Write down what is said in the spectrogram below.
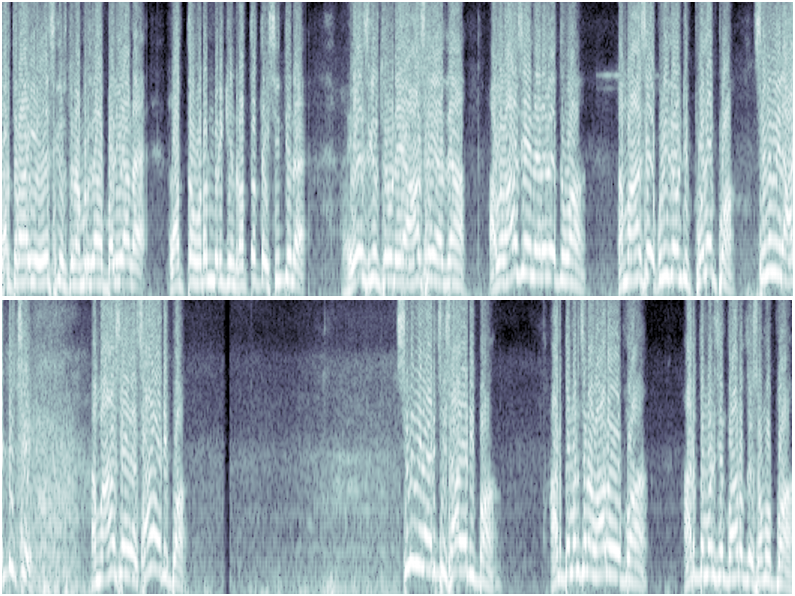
கர்த்தராகிய இயேசு கிறிஸ்து நம்மளுக்காக பலியான ரத்த உடன்படிக்கின் ரத்தத்தை சிந்தின இயேசு கிறிஸ்துவனுடைய ஆசை அதுதான். அவர் ஆசையை நிறைவேற்றுவான். நம்ம ஆசையை குழி தோண்டி புதைப்போம் சிலுவையில் அடிச்சு நம்ம ஆசையில சாகடிப்போம் சிலுவையில் அடிச்சு சாகடிப்போம் அடுத்த மனுஷனை வாழ வைப்போம் அடுத்த மனுஷன் பாரத்தை சுமப்போம்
